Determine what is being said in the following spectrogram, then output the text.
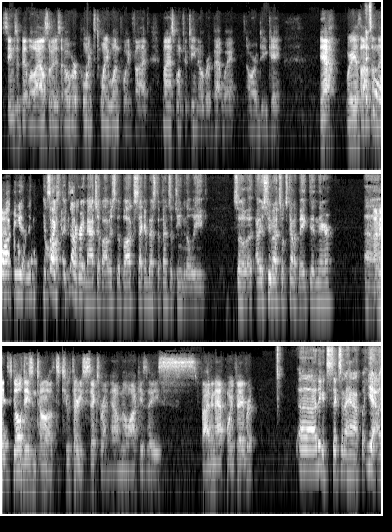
seems a bit low. I also it is over points 21.5 minus 115 over at Betway or DK. Yeah, what are your thoughts it's on Milwaukee. that? It's Milwaukee. like it's not a great matchup. Obviously, the Bucks, second best defensive team in the league. So I assume that's what's kind of baked in there. Uh, I mean, it's still a decent total. It's 236 right now. Milwaukee's a five and a half point favorite. Uh, I think it's six and a half, but yeah,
